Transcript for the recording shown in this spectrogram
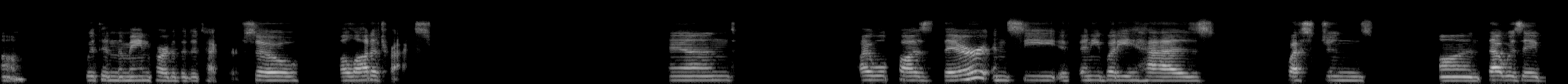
um, within the main part of the detector. So a lot of tracks. And I will pause there and see if anybody has questions on, that was a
